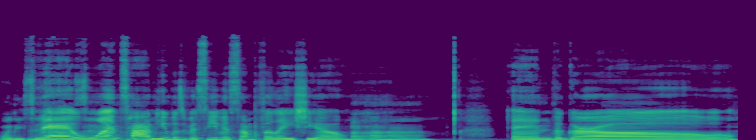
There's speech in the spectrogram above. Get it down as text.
What he said? that he said. one time he was receiving some fellatio Uh-huh. and the girl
